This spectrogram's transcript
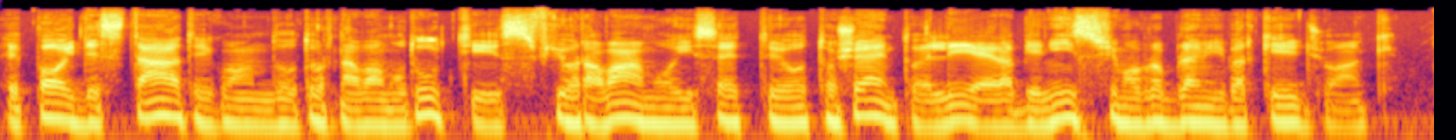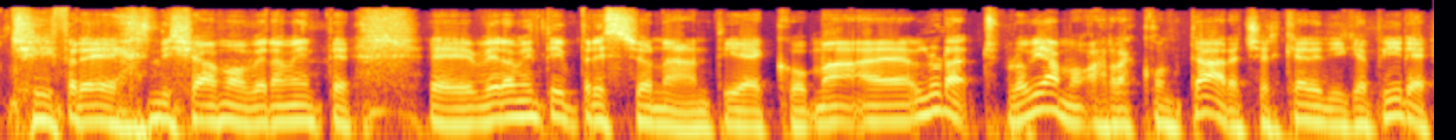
e poi d'estate quando tornavamo tutti sfioravamo i 700-800 e lì era pienissimo problemi di parcheggio anche cifre diciamo veramente, eh, veramente impressionanti ecco. Ma eh, allora proviamo a raccontare a cercare di capire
